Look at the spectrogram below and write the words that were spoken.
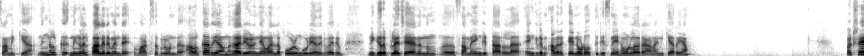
ശ്രമിക്കുക. നിങ്ങൾക്ക് നിങ്ങളിൽ പലരും എന്റെ വാട്സപ്പിലുണ്ട്. അവർക്കറിയാവുന്ന കാര്യമാണ് ഞാൻ വല്ലപ്പോഴും കൂടി അതിൽ വരും. എനിക്ക് റിപ്ലൈ ചെയ്യാനൊന്നും സമയം കിട്ടാറില്ല. എങ്കിലും അവരൊക്കെ എന്നോട് ഒത്തിരി സ്നേഹമുള്ളവരാണ് എനിക്കറിയാം. പക്ഷേ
